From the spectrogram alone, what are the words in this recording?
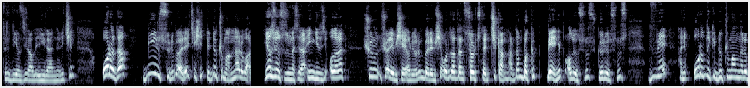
3D yazıcılarla ilgilenenler için. Orada bir sürü böyle çeşitli dokümanlar var. Yazıyorsunuz mesela İngilizce olarak şunu şöyle bir şey arıyorum, böyle bir şey. Orada zaten search'ten çıkanlardan bakıp beğenip alıyorsunuz, görüyorsunuz. Ve hani oradaki dokümanları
